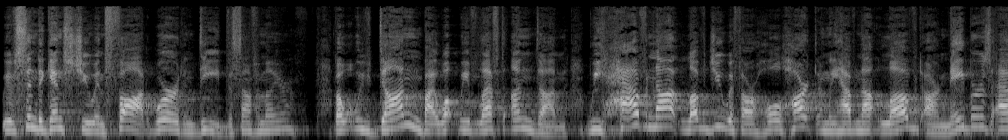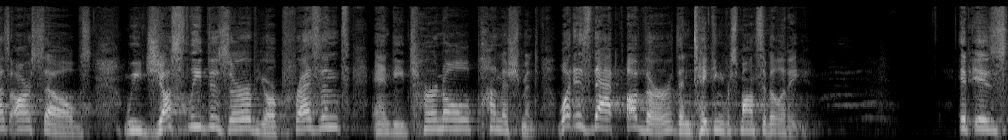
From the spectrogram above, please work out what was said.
We have sinned against you in thought, word, and deed. Does that sound familiar? By what we've done, by what we've left undone. We have not loved you with our whole heart, and we have not loved our neighbors as ourselves. We justly deserve your present and eternal punishment. What is that other than taking responsibility? It is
